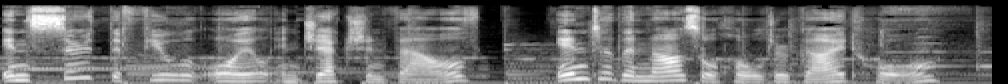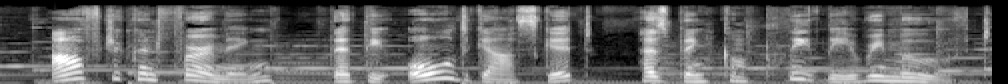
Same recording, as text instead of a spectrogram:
Insert the fuel oil injection valve into the nozzle holder guide hole after confirming that the old gasket has been completely removed.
